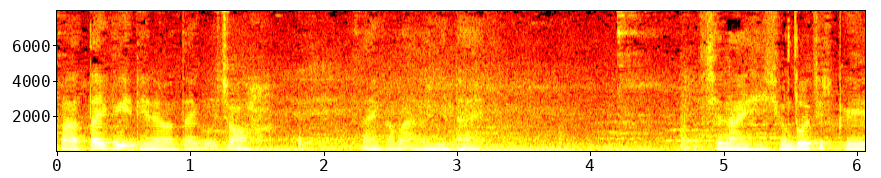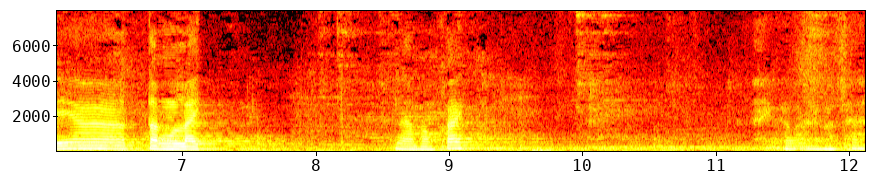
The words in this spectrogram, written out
Và tay vị thì là tay gỗ trò. Này, các bạn nhìn thấy. Trên này thì chúng tôi thiết kế ờ, tầng lệch là phòng khách. Đây các bạn quan sát.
